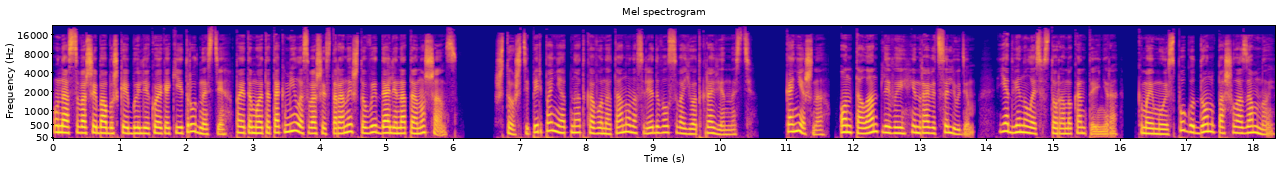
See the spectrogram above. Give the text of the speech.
У нас с вашей бабушкой были кое-какие трудности, поэтому это так мило с вашей стороны, что вы дали Натану шанс. Что ж, теперь понятно, от кого Натан унаследовал свою откровенность. Конечно, он талантливый и нравится людям. Я двинулась в сторону контейнера. К моему испугу Дон пошла за мной.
